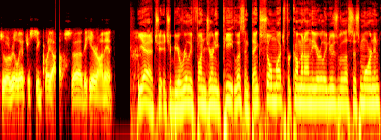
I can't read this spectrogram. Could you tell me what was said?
to a real interesting playoffs uh, the here on in. Yeah, it should, it should, be a really fun journey. Pete, listen, thanks so much for coming on the early news with us this morning.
